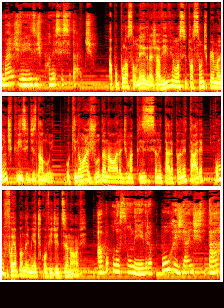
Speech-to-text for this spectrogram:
mais vezes por necessidade. A população negra já vive uma situação de permanente crise, diz Nalui, o que não ajuda na hora de uma crise sanitária planetária, como foi a pandemia de Covid-19. A população negra, por já estar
